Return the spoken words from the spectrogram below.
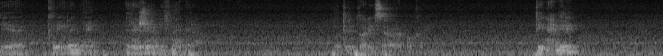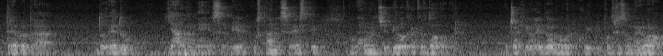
je kreiranje režiranih nemira na teritoriji severa pokrajine. Ti nemiri treba da dovedu javno mnjenje Srbije u stanje svesti u kome će bilo kakav dogovor, pa čak i onaj dogovor koji bi podrazumevao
